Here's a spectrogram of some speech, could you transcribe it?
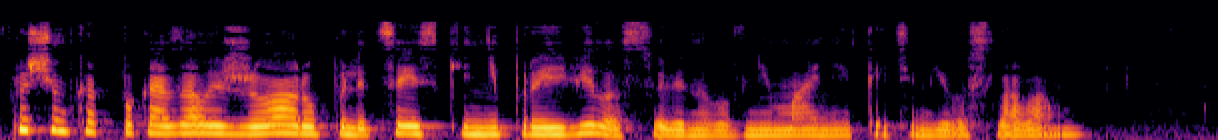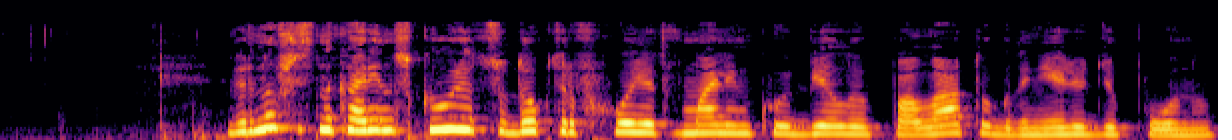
Впрочем, как показалось Жуару, полицейский не проявил особенного внимания к этим его словам. Вернувшись на Каринскую улицу, доктор входит в маленькую белую палату к Даниэлю Дюпону.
